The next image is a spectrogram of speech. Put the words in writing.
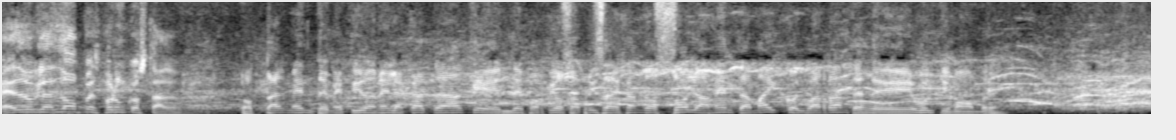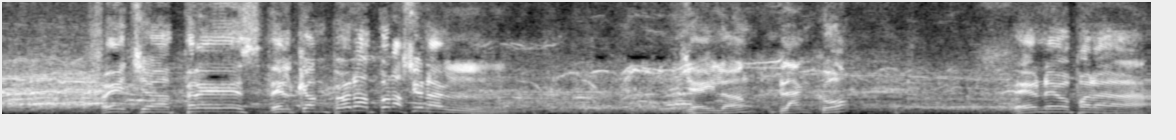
de Douglas López por un costado. Totalmente metido en el acata que el Deportivo Saprissa dejando solamente a Michael Barrantes de último hombre. Fecha 3 del campeonato nacional. Jalen Blanco. De nuevo para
